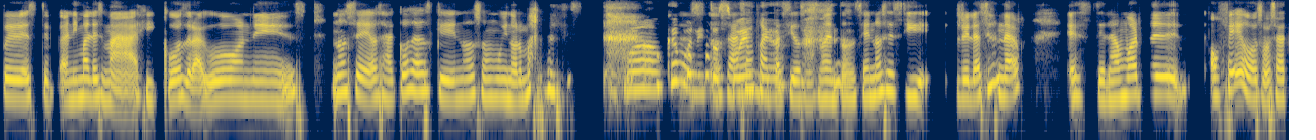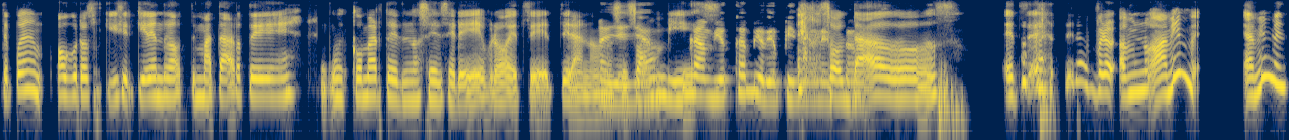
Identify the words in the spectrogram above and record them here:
pues, este, animales mágicos, dragones, no sé, o sea, cosas que no son muy normales. Wow, qué bonito. o sea, son fantasiosos, ¿no? Entonces, no sé si relacionar este la muerte o feos, o sea, te pueden ogros decir quieren matarte, comerte, no sé, el cerebro, etcétera, ¿no? no sé, zombies. Cambio, cambio de opinión. Soldados, etcétera. Pero a mí, a mí me, a mí me,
